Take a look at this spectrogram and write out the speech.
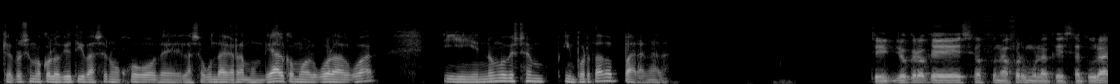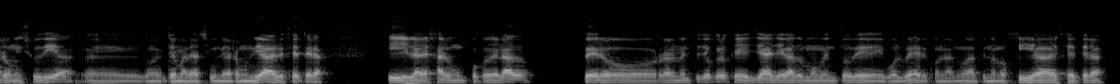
que el próximo Call of Duty iba a ser un juego de la Segunda Guerra Mundial como el World War y no me hubiese importado para nada. Sí, yo creo que esa fue una fórmula que saturaron en su día eh, con el tema de la Segunda Guerra Mundial, etcétera, y la dejaron un poco de lado, pero realmente yo creo que ya ha llegado el momento de volver con la nueva tecnología, etcétera.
